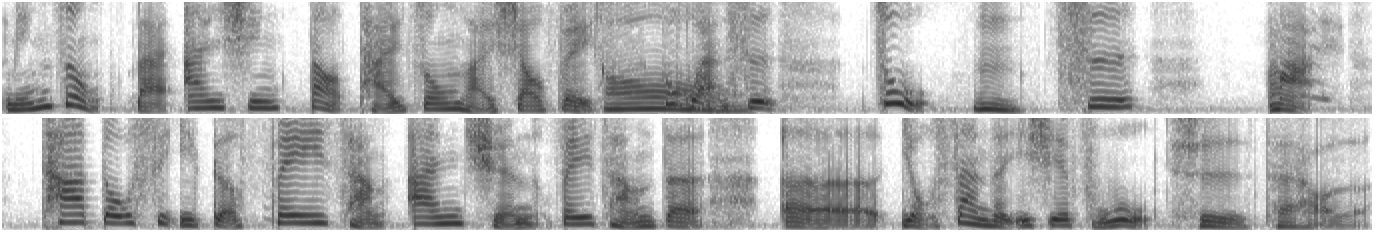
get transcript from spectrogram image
民众来安心到台中来消费，不管是住、嗯、吃、买。它都是一个非常安全、非常的呃友善的一些服务，是太好了。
